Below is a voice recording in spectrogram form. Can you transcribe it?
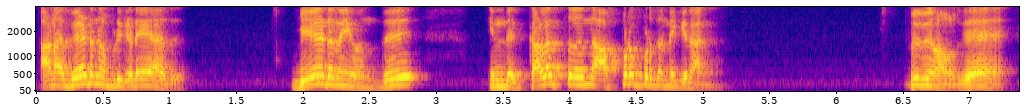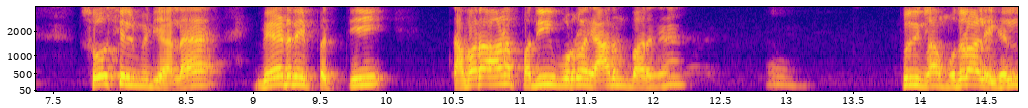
ஆனா வேடன் அப்படி கிடையாது. வேடனை வந்து இந்த களத்துல இருந்து அப்புறப்படுத்த நினைக்கிறாங்க. புரியுதுங்களா உங்களுக்கு? சோசியல் மீடியால வேடனை பத்தி தவறான பதிவு பொருளை யாருன்னு பாருங்க. புரியுதுங்களா? முதலாளிகள்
